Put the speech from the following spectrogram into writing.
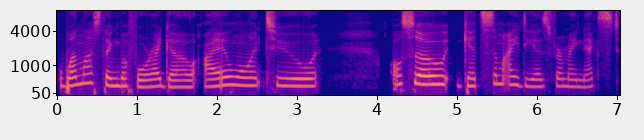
one last thing before I go, I want to also get some ideas for my next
